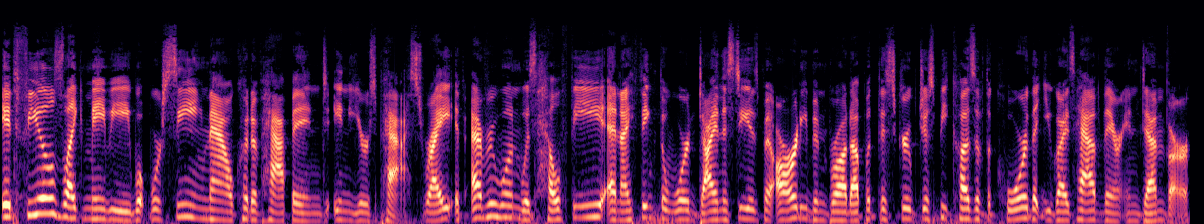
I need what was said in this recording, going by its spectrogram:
it feels like maybe what we're seeing now could have happened in years past, right? If everyone was healthy, and I think the word dynasty has been, already been brought up with this group just because of the core that you guys have there in Denver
